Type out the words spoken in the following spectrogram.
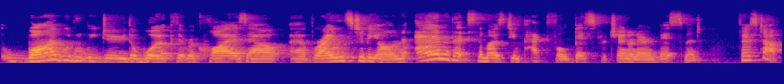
why wouldn't we do the work that requires our, our brains to be on and that's the most impactful, best return on our investment first up?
